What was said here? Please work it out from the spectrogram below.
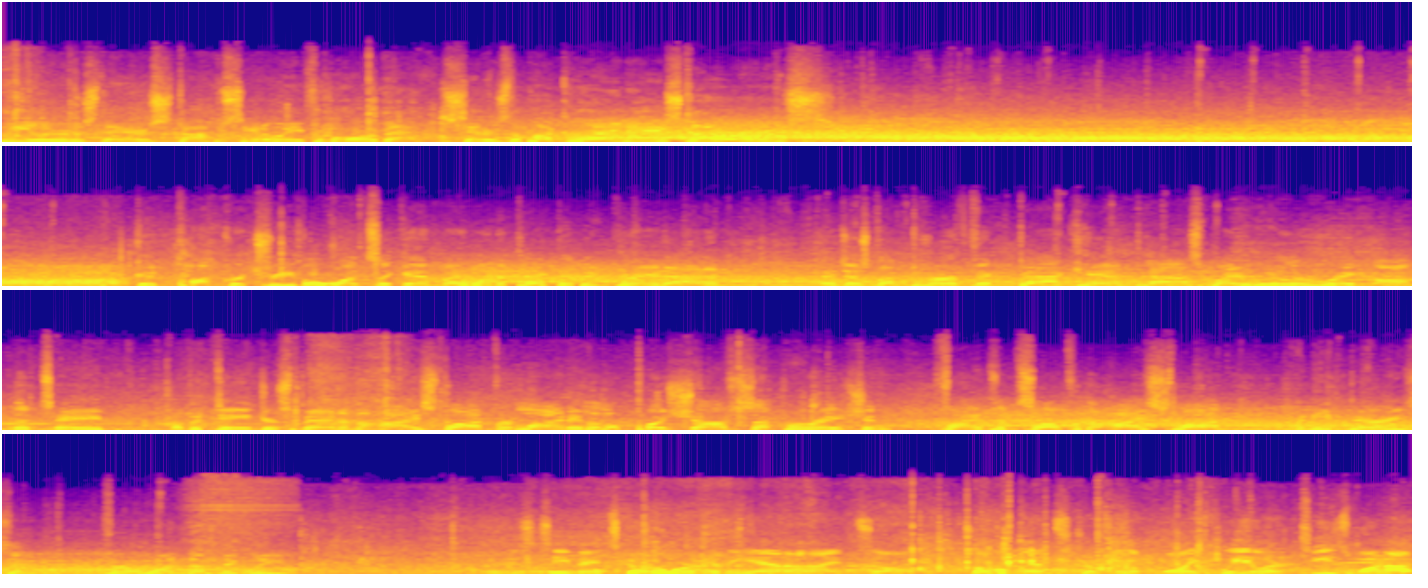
Wheeler's there, stops to get away from Horvat. Centers the puck, Laine scores! Good puck retrieval once again by Winnipeg. They've been great at it. And just a perfect backhand pass by Wheeler right on the tape of a dangerous man in the high slot for Laine. A little push-off separation. Finds himself in the high slot, and he buries it for a 1-0 lead. His teammates go to work in the Anaheim zone. Toby Enstrom to the point. Wheeler tees one up.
